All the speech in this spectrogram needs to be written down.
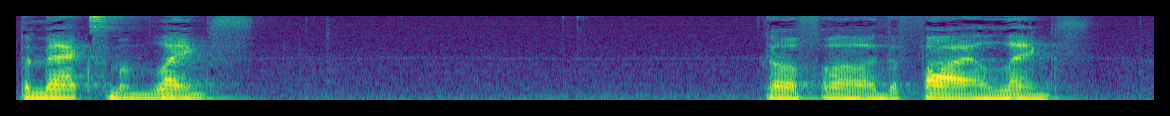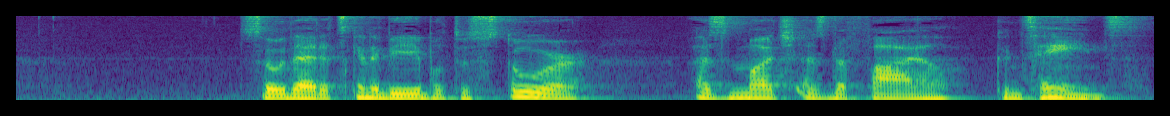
the maximum length of uh, the file length so that it's going to be able to store as much as the file contains.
